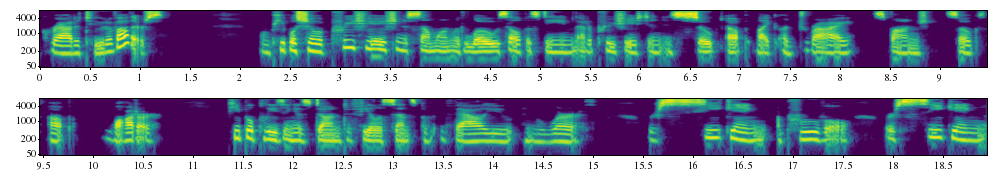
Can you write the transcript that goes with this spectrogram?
gratitude of others? When people show appreciation to someone with low self esteem, that appreciation is soaked up like a dry sponge soaks up water. People pleasing is done to feel a sense of value and worth. We're seeking approval, we're seeking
